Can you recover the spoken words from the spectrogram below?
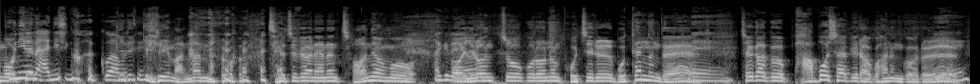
뭐 본인은 아니신 것 같고 아무튼. 끼리끼리 만난다고 제 주변에는 전혀 뭐 아, 어, 이런 쪽으로는 보지를 못했는데 네. 제가 그 바보샵이라고 하는 거를 예.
